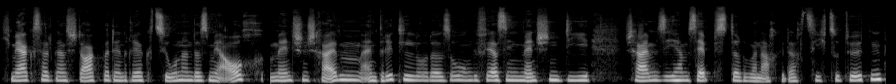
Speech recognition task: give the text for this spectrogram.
ich merke es halt ganz stark bei den Reaktionen, dass mir auch Menschen schreiben, ein Drittel oder so ungefähr sind Menschen, die schreiben, sie haben selbst darüber nachgedacht, sich zu töten.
